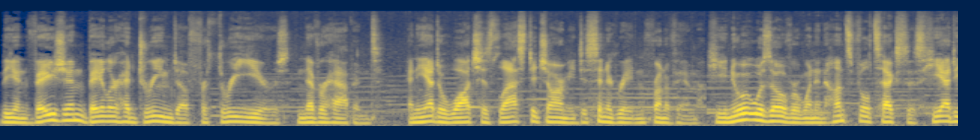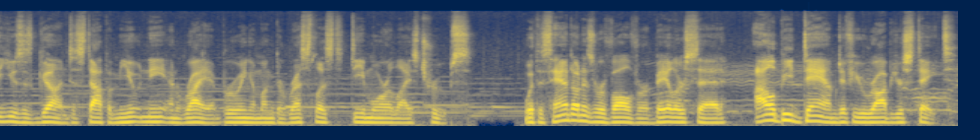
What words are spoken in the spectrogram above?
The invasion Baylor had dreamed of for three years never happened, and he had to watch his last ditch army disintegrate in front of him. He knew it was over when in Huntsville, Texas, he had to use his gun to stop a mutiny and riot brewing among the restless, demoralized troops. With his hand on his revolver, Baylor said, I'll be damned if you rob your state.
